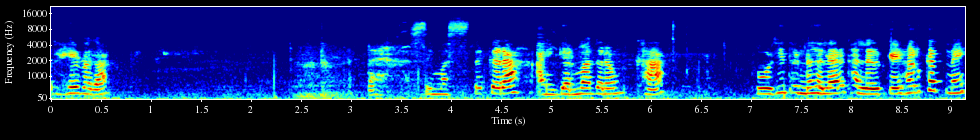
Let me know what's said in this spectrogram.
तर हे बघा. असे मस्त करा आणि गरमागरम खा. थोडीशी थंड झाल्यावर खाल्लं काही हरकत नाही.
